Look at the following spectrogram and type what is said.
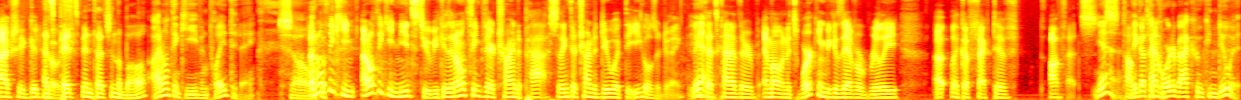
actually a good Has coach. Pitts been touching the ball? I don't think he even played today. So I don't think he. I don't think he needs to because I don't think they're trying to pass. I think they're trying to do what the Eagles are doing. I Yeah. think that's kind of their mo, and it's working because they have a really uh, like effective offense. Yeah, top they got 10. the quarterback who can do it.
